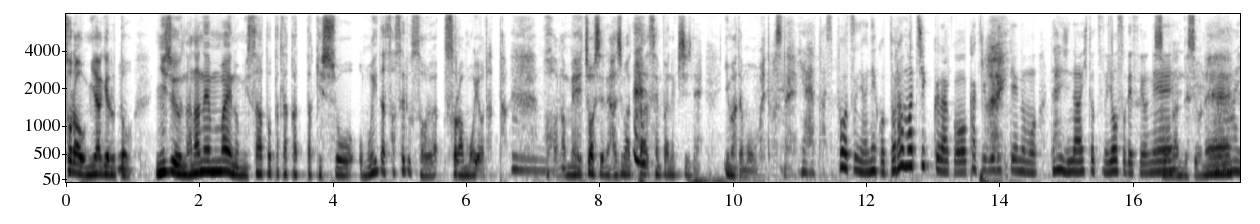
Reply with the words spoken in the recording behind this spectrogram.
空を見上げると、うん、27年前の三沢と戦った決勝を思い出させる空空模様だった、うん、この名調子で、ね、始まった先輩の記事ね今でも覚えてますね。いややっぱスポーツにはねこうドラマチックなこう書きぶりっていうのも大事な一つの要素ですよね、はい、そうなんですよね、はい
